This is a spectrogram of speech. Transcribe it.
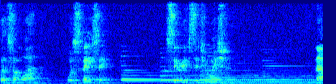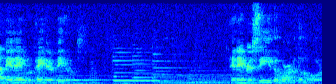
But someone was facing a serious situation, not being able to pay their bills. And they received the word of the Lord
